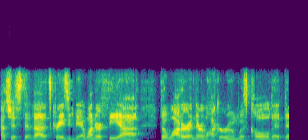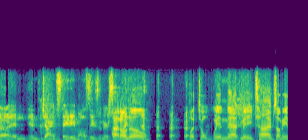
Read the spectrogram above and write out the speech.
that's just that's crazy to me. I wonder if the uh, the water in their locker room was cold at uh, in, in Giant Stadium all season or something. I don't know, but to win that many times, I mean,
